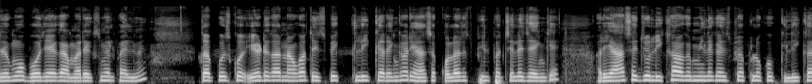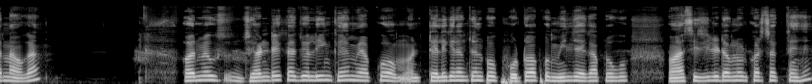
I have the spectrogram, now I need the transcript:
रिमूव हो जाएगा हमारे एक्समेल फ़ाइल में। तो आपको इसको ऐड करना होगा तो इस पर क्लिक करेंगे और यहाँ से कलर फिल पर चले जाएँगे। और यहाँ से जो लिखा होगा, मिलेगा, इस पर आप लोग को क्लिक करना होगा। और मैं उस झंडे का जो लिंक है, मैं आपको, टेलीग्राम चैनल पर फ़ोटो आपको मिल जाएगा, आप लोग वहाँ से इजीली डाउनलोड कर सकते हैं।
